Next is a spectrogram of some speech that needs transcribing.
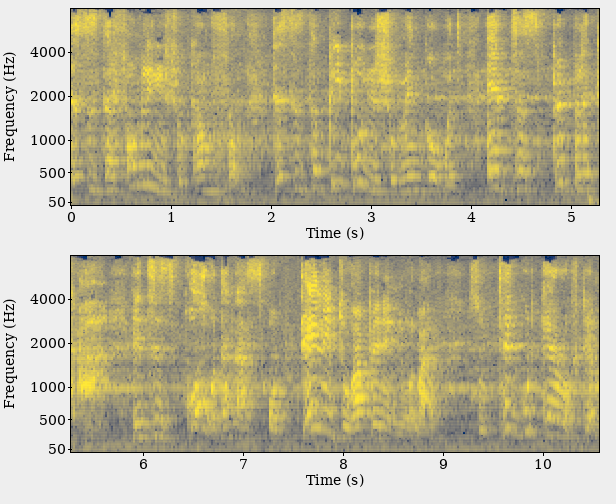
This is the family you should come from. This is the people you should mingle with. It is biblical. It is God that has ordained it to happen in your life. So take good care of them.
